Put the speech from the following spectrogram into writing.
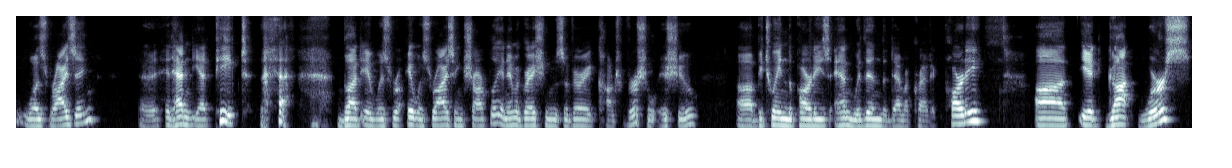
was rising. Uh, it hadn't yet peaked, but it was it was rising sharply, and immigration was a very controversial issue uh, between the parties and within the Democratic Party. Uh, it got worse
